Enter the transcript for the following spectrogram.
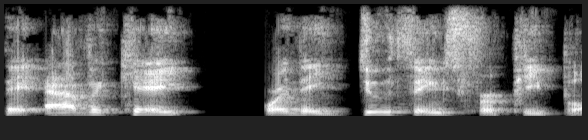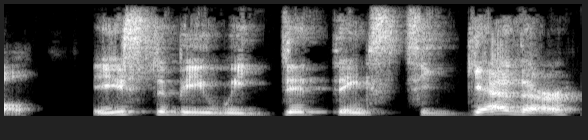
they advocate or they do things for people. It used to be we did things together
